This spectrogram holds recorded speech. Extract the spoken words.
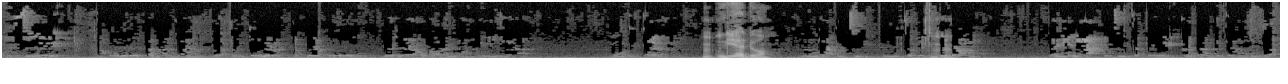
aku sih aku karena kan nggak tentu ya tapi aku dari awal emang ininya mau detail Hmm, iya dong. tapi Mm-mm. kadang pengennya aku sih tapi kadang kita nggak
